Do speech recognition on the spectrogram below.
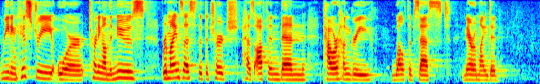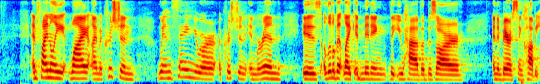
reading history or turning on the news reminds us that the church has often been power hungry, wealth obsessed, narrow minded. And finally, why I'm a Christian when saying you're a Christian in Marin is a little bit like admitting that you have a bizarre and embarrassing hobby.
